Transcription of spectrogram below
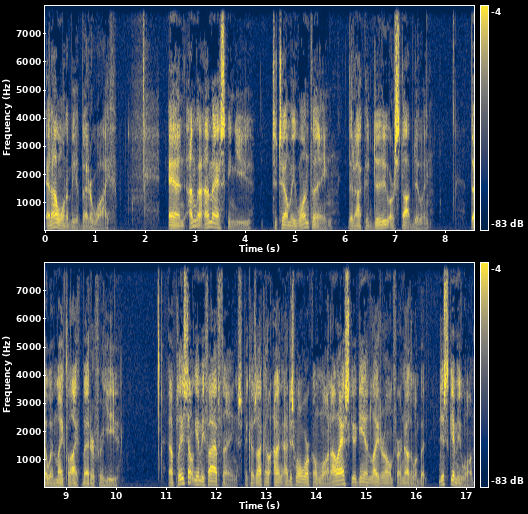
and I want to be a better wife. And I'm, I'm asking you to tell me one thing that I could do or stop doing that would make life better for you. Now, please don't give me five things because I can. I, I just want to work on one. I'll ask you again later on for another one, but just give me one.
